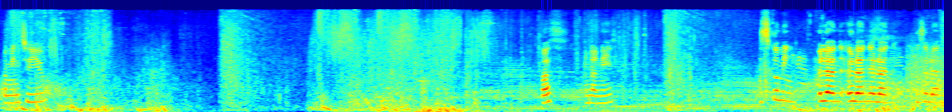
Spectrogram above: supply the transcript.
Coming to you. What? underneath. Coming. Alone, alone, alone. He's alone.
